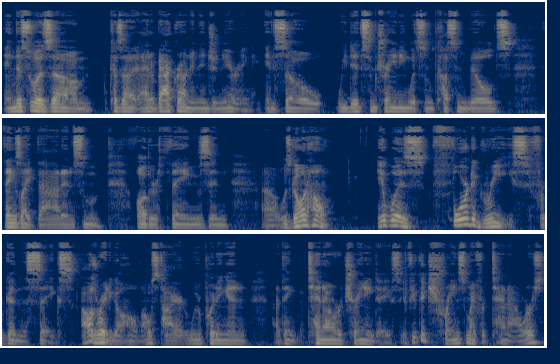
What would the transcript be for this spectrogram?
and this was because um, I had a background in engineering, and so we did some training with some custom builds, things like that, and some other things, and uh, was going home. It was four degrees, for goodness sakes. I was ready to go home. I was tired. We were putting in I think 10 hour training days. If you could train somebody for 10 hours,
